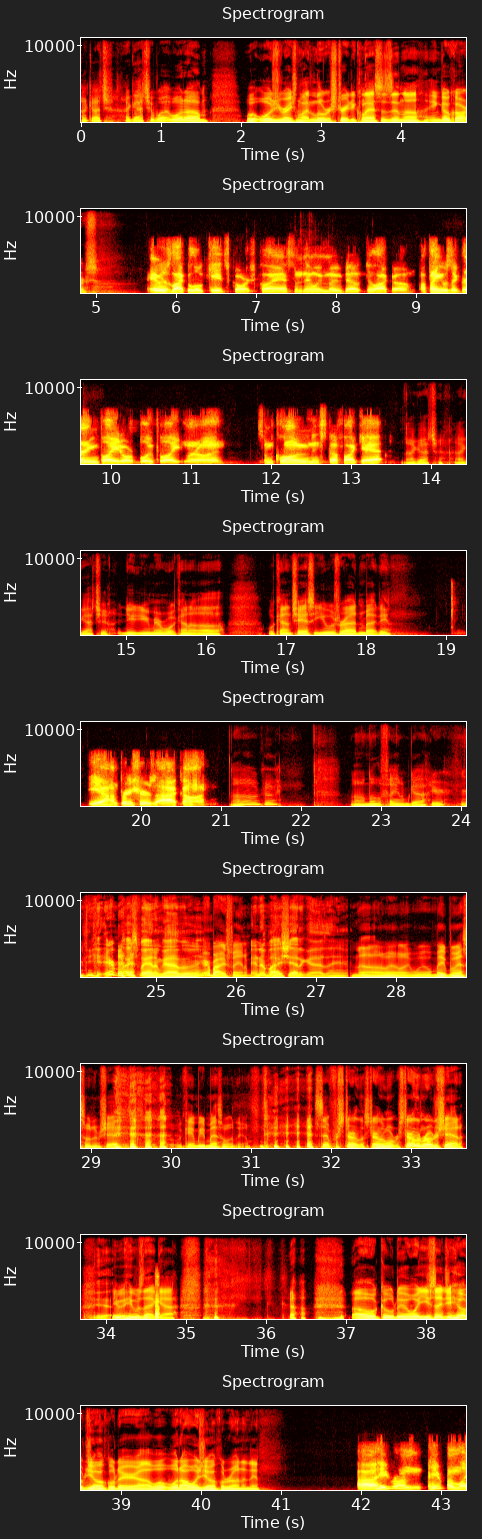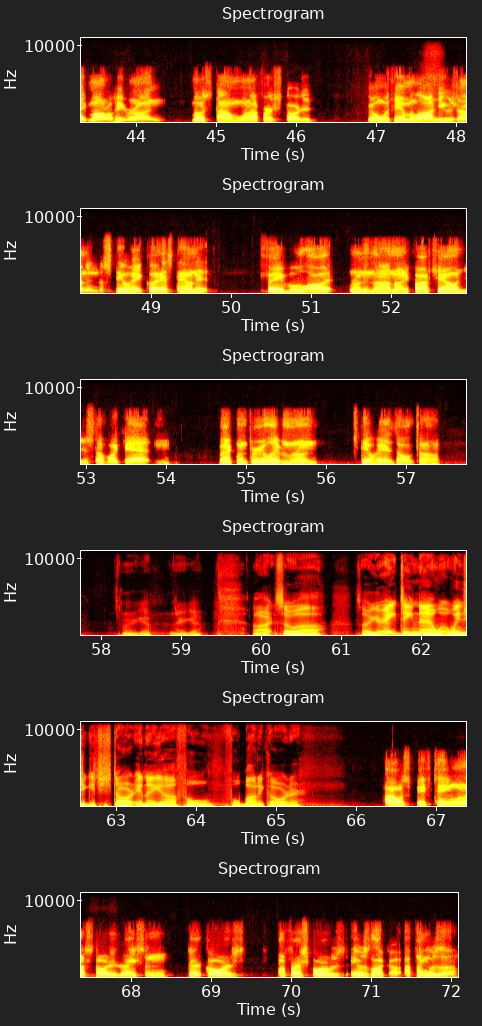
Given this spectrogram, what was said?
I got you. I got you. What what um what, what was you racing like little restricted classes in uh in go karts? It was like a little kids karts class, and then we moved up to like a I think it was a green plate or a blue plate and run some clone and stuff like that. I got you. I got you. Do you remember what kind of uh what kind of chassis you was riding back then? Yeah, I'm pretty sure it's an icon. Oh, okay. Oh, another Phantom guy here. Everybody's Phantom guy, bro. Everybody's Phantom. Ain't nobody Shadow guys, ain't it? No, we, we don't maybe messing with them shadows. we can't be messing with them, except for Sterling. Sterling Sterling rode a shadow. Yeah. He he was that guy. oh, cool deal. Well, you said you helped your uncle there. Uh, what what all was your uncle running in? Uh, he run he run late model. He run most time when I first started going with him a lot. He was running the steelhead class down at Fayetteville a lot, running the I ninety five challenge and stuff like that. And back when three eleven run steelheads all the time. There you go. There you go. All right. So uh, so you're 18 now. When when did you get your start in a uh, full full body car there? I was fifteen when I started racing dirt cars. My first car was it was like a I think it was a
